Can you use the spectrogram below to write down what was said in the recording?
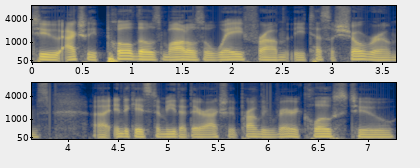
to actually pull those models away from the Tesla showrooms uh, indicates to me that they're actually probably very close to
